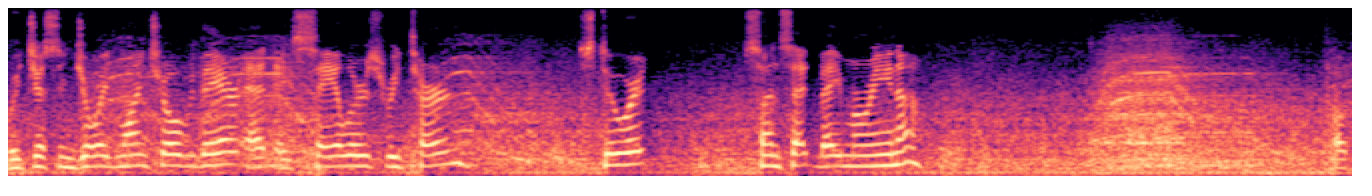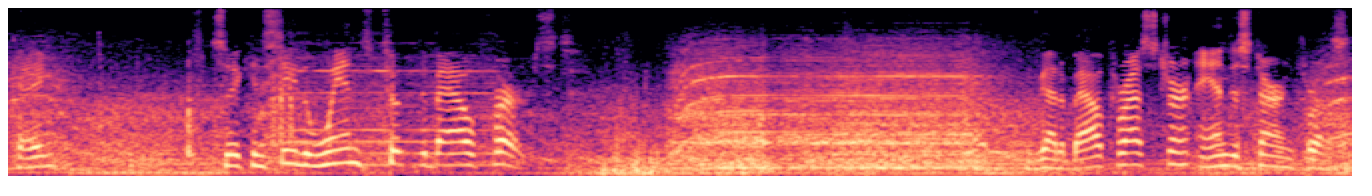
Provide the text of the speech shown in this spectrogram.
We just enjoyed lunch over there at a Sailor's Return, Stuart, Sunset Bay Marina. Okay, so you can see the winds took the bow first. We've got a bow thruster and a stern thruster.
